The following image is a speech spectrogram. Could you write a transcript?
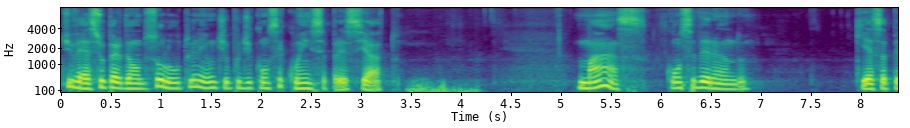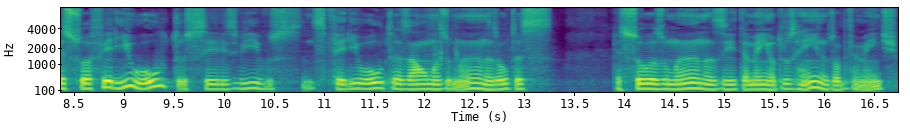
tivesse o perdão absoluto e nenhum tipo de consequência para esse ato. Mas, considerando que essa pessoa feriu outros seres vivos, feriu outras almas humanas, outras pessoas humanas e também outros reinos, obviamente,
